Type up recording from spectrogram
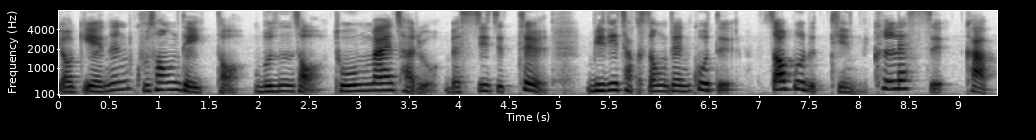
여기에는 구성 데이터, 문서, 도움말 자료, 메시지 틀, 미리 작성된 코드, 서브루틴, 클래스, 값,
